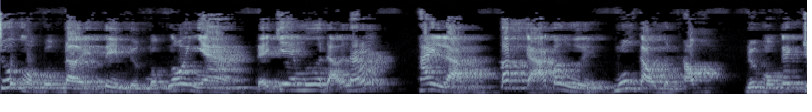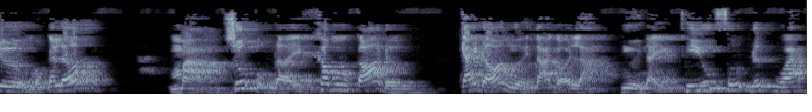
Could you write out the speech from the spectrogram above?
suốt một cuộc đời tìm được một ngôi nhà để che mưa đỡ nắng. Hay là tất cả có người muốn cầu mình học được một cái trường, một cái lớp mà suốt cuộc đời không có được cái đó người ta gọi là người này thiếu phước đức quá.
